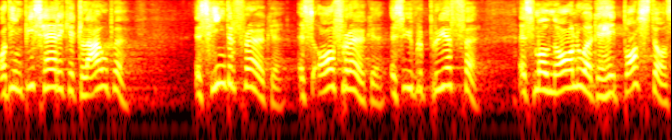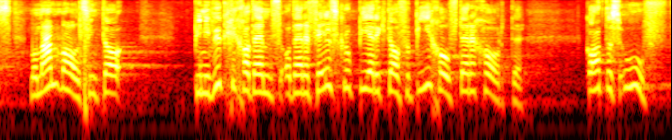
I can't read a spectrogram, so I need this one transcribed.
An deinen bisherigen Glauben. Es hinterfragen, es anfragen, es überprüfen, es mal nachschauen, hey, passt das? Moment mal, sind da, bin ich wirklich an, dem, an dieser Felsgruppierung da vorbeigekommen, auf dieser Karte? Geht das auf?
